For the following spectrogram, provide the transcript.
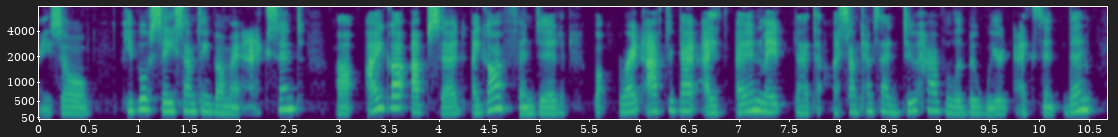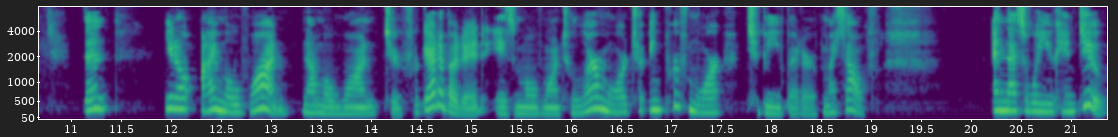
Right? So people say something about my accent. Uh, I got upset, I got offended, but right after that, I, I admit that I sometimes I do have a little bit weird accent. Then, then you know, I move on. Not move on to forget about it, is move on to learn more, to improve more, to be better myself. And that's what you can do.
